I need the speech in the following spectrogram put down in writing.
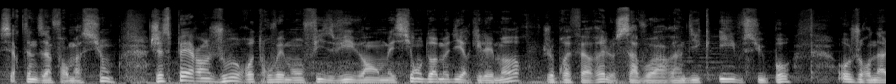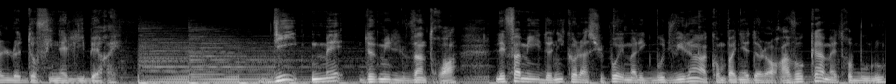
certaines informations. J'espère un jour retrouver trouver mon fils vivant, mais si on doit me dire qu'il est mort, je préférerais le savoir, indique Yves Suppot au journal Le Dauphiné Libéré. 10 mai 2023, les familles de Nicolas Suppot et Malik Boudvillain, accompagnés de leur avocat, Maître Boulou,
